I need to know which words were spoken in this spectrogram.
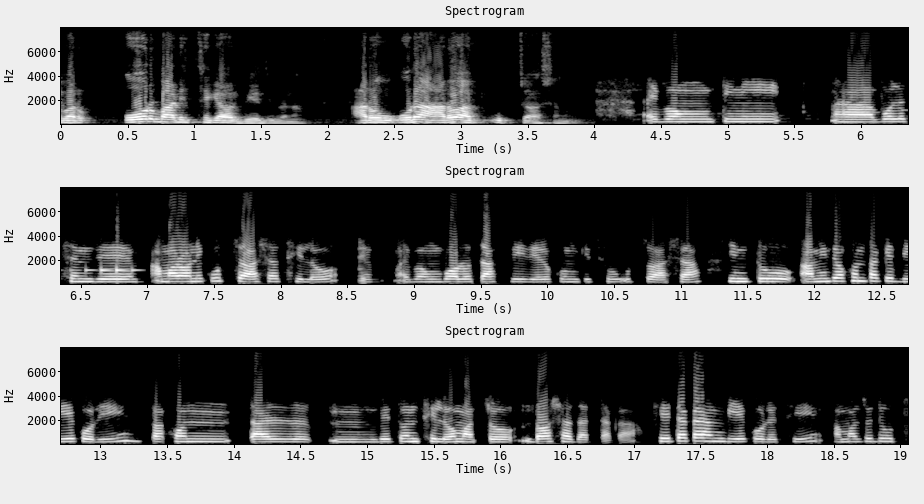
এবার ওর বাড়ির থেকে আর বিয়ে দিবে না। আরও ওরা আরও উচ্চ আসেন এবং তিনি বলেছেন যে আমার অনেক উচ্চ আশা ছিল এবং বড় চাকরির এরকম কিছু উচ্চ আশা। কিন্তু আমি যখন তাকে বিয়ে করি, তখন তার বেতন ছিল মাত্র দশ হাজার টাকা। সেই টাকায় আমি বিয়ে করেছি। আমার যদি উচ্চ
